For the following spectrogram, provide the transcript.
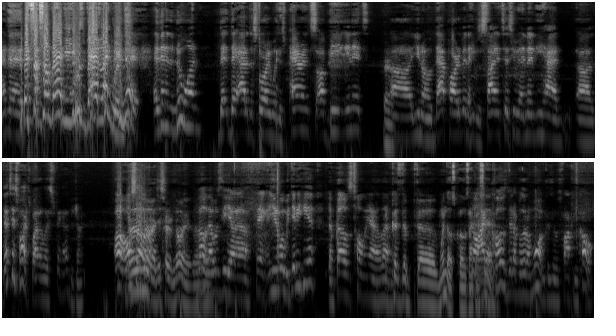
And then it's not so bad. You use bad language. And then in the new one, they, they added the story with his parents uh, being in it. Yeah. Uh, you know that part of it that he was a scientist. He, and then he had uh, that's his farts, by the way. Speaking of the joint. Oh, also. no, no, no, I just heard a noise. No, that was the uh, thing. And you know what we didn't hear? The bells tolling out at 11. Because the the windows closed, like no, I I said. closed it up a little more because it was fucking cold.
